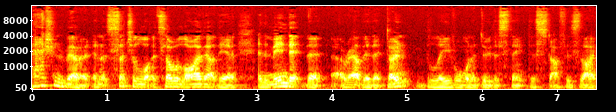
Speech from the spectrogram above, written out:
passionate about it. And it's such a lot, it's so alive out there. And the men that, that are out there that don't believe or want to do this thing, this stuff is like,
